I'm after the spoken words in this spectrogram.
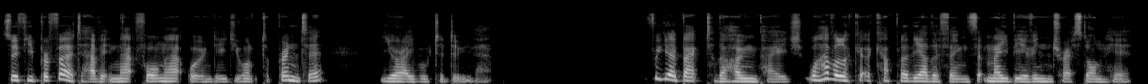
So if you prefer to have it in that format, or indeed you want to print it, you're able to do that. If we go back to the home page, we'll have a look at a couple of the other things that may be of interest on here.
